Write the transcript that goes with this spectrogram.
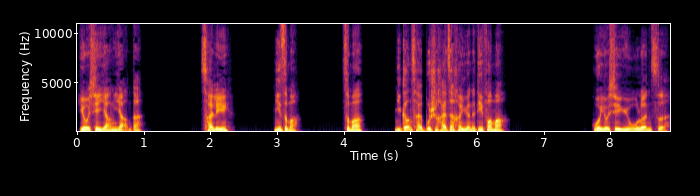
有些痒痒的。彩铃，你怎么？怎么？你刚才不是还在很远的地方吗？我有些语无伦次。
